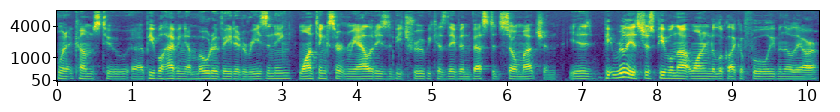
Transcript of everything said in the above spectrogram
when it comes to uh, people having a motivated reasoning wanting certain realities to be true because they've invested so much. And it, really it's just people not wanting to look like a fool even though they are.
